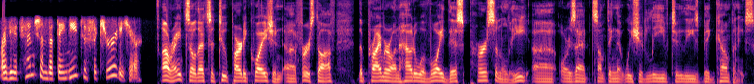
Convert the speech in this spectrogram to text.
or the attention that they need to security here. All right, so that's a two part equation. Uh, first off, the primer on how to avoid this personally, uh, or is that something that we should leave to these big companies?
